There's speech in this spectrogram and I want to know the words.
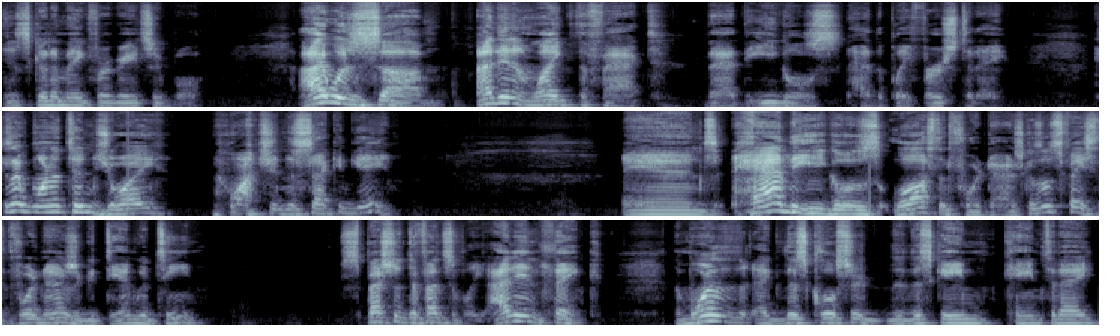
It's going to make for a great Super Bowl. I was, um, I didn't like the fact that the Eagles had to play first today because I wanted to enjoy watching the second game. And had the Eagles lost at 49ers, because let's face it, the 49ers are a damn good team especially defensively. I didn't think the more this closer this game came today,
